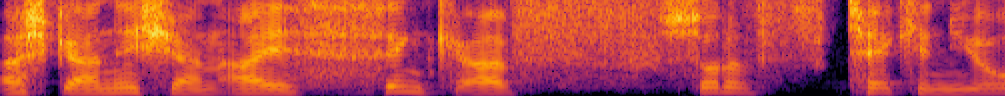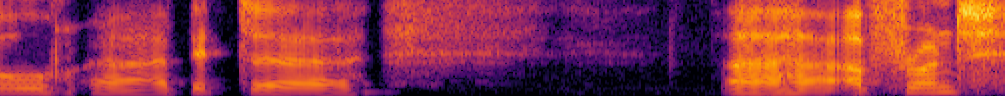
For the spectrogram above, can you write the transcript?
Ashgar Nishan, I think I've sort of taken you uh, a bit uh, uh, upfront,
